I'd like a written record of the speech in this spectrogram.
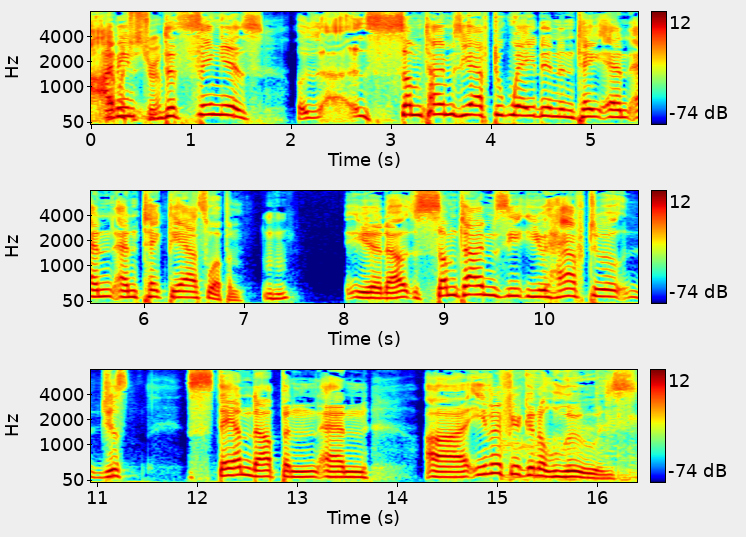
I That much mean, the thing is, uh, sometimes you have to wade in and take and and and take the ass whooping. Mm-hmm. You know, sometimes you you have to just stand up and and uh, even if you're going to lose,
